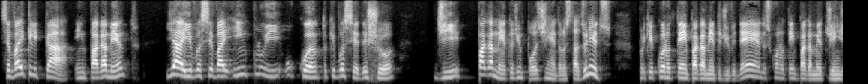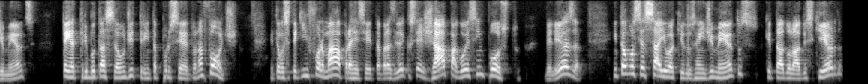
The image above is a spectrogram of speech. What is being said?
Você vai clicar em pagamento e aí você vai incluir o quanto que você deixou de pagamento de imposto de renda nos Estados Unidos. Porque quando tem pagamento de dividendos, quando tem pagamento de rendimentos, tem a tributação de 30% na fonte. Então você tem que informar para a Receita Brasileira que você já pagou esse imposto, beleza? Então você saiu aqui dos rendimentos, que está do lado esquerdo,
